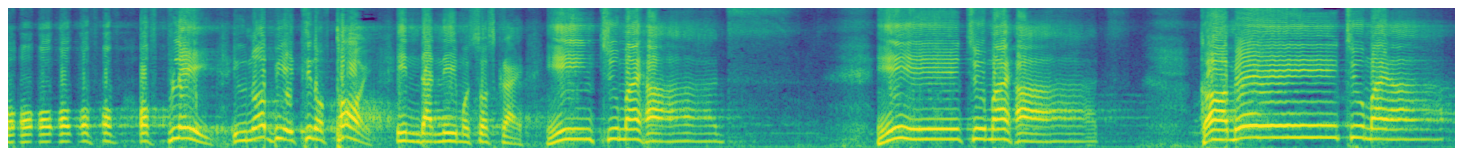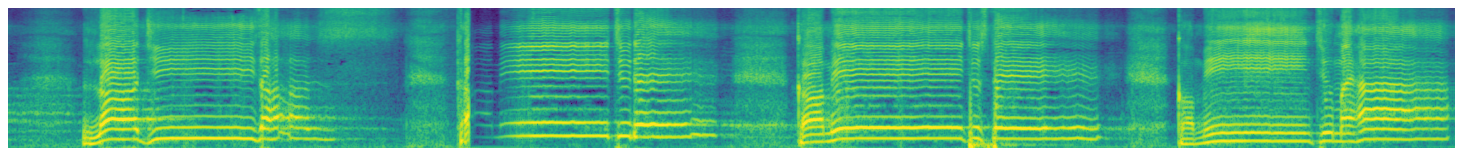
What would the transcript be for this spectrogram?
of, of, of, of, of play. It will not be a thing of toy in the name of Jesus Christ. Into my heart. Into my heart. Come into my heart. Lord Jesus. Come in today. Come in to stay. Come into my heart,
